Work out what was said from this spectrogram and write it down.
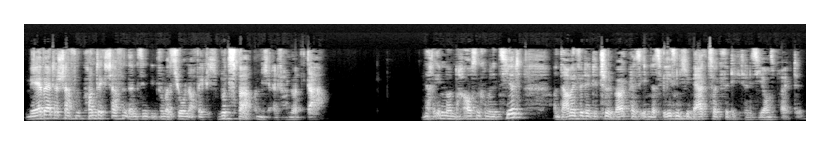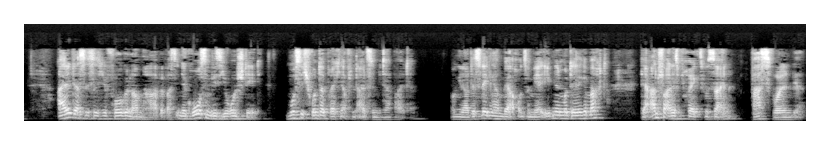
Mehrwerte schaffen, Kontext schaffen, dann sind Informationen auch wirklich nutzbar und nicht einfach nur da. Nach innen und nach außen kommuniziert. Und damit wird der Digital Workplace eben das wesentliche Werkzeug für Digitalisierungsprojekte. All das, was ich hier vorgenommen habe, was in der großen Vision steht, muss sich runterbrechen auf den einzelnen Mitarbeiter. Und genau deswegen haben wir auch unser Mehrebenenmodell gemacht. Der Anfang eines Projekts muss sein, was wollen wir?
